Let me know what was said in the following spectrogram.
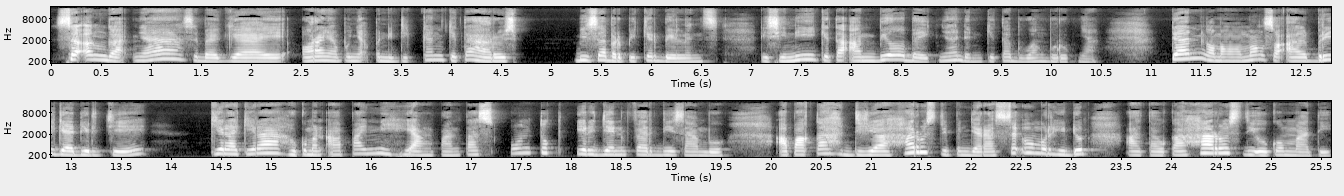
seenggaknya sebagai orang yang punya pendidikan kita harus bisa berpikir balance. Di sini kita ambil baiknya dan kita buang buruknya. Dan ngomong-ngomong soal Brigadir J, kira-kira hukuman apa ini yang pantas untuk Irjen Verdi Sambo? Apakah dia harus dipenjara seumur hidup ataukah harus dihukum mati?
